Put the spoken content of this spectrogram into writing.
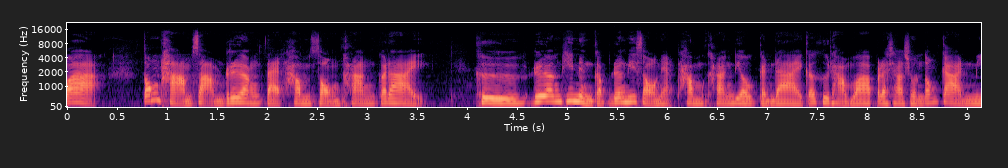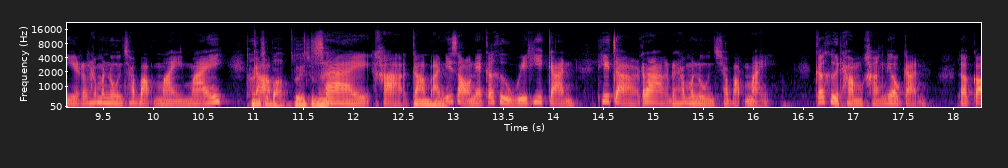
ว่าต้องถามสามเรื่องแต่ทำสองครั้งก็ได้ คือเรื่องที่หนึ่งกับเรื่องที่สองเนี่ยทำครั้งเดียวกันได้ ก็คือถามว่าประชาชนต้องการมีรัฐธรรมนูญฉบับใหม่ไหมทั้งกับฉบับด้วยใช่ไหมใช่ค่ะ กับอืมอันที่สองเนี่ยก็คือวิธีการที่จะร่างรัฐธรรมนูญฉบับใหม่ ก็คือทำครั้งเดียวกัน แล้วก็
